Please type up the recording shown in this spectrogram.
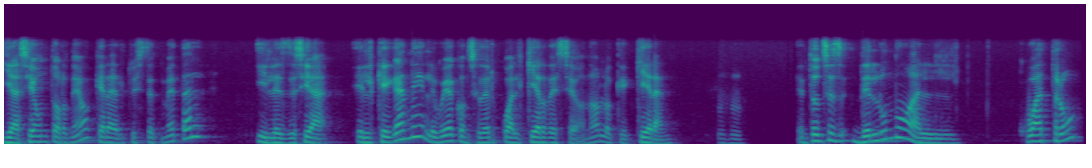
y hacía un torneo que era el Twisted Metal y les decía, el que gane le voy a conceder cualquier deseo, ¿no? Lo que quieran. Entonces, del 1 al 4,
